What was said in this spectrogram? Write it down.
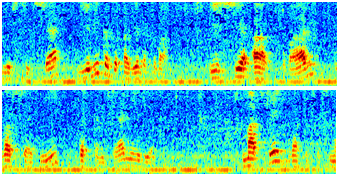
блюсти вся велико заповедах вам, и все аз с вами во все дни до скончания века. Матфей, 28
